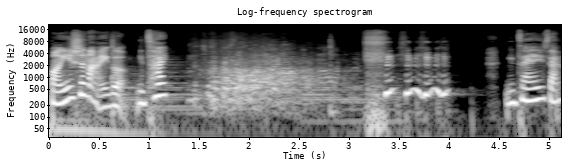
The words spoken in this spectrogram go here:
榜一是哪一个？你猜？你猜一下。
